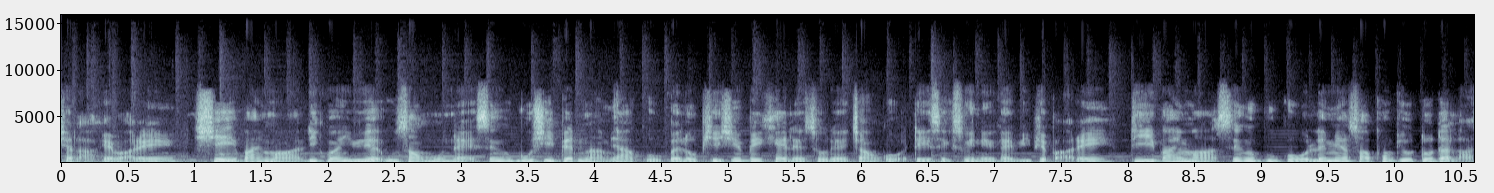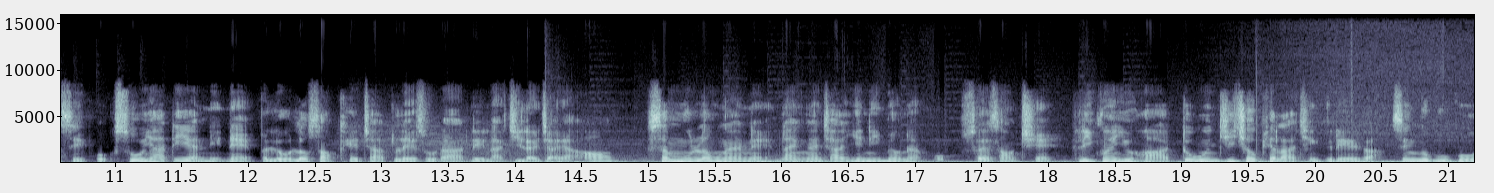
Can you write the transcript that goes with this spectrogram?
ဖြစ်လာခဲ့ပါတယ်။ရှေ့ပိုင်းမှာလီကွမ်ယူရဲ့ဥဆောင်မှုနဲ့စင်ကာပူရှိပြည်ထနာများကိုဘယ်လိုဖြည့်ရှင်းပေးခဲ့လဲဆိုတဲ့အကြောင်းကိုအသေးစိတ်ဆွေးနွေးခဲ့ပြီးဖြစ်ပါတယ်။ဒီဘိုင်းမှာစင်ကာပူကိုလင်မြန်စွာဖွံ့ဖြိုးတိုးတက်လာစေဖို့အစိုးရတရက်အနေနဲ့ဘယ်လိုလှုပ်ဆောင်ခဲ့ကြတယ်လဲဆိုတာလေ့လာကြည့်လိုက်ကြရအောင်။စက်မှုလုပ်ငန်းနဲ့နိုင်ငံခြားယင်းနှိမ့်မြုံမှုဆွဲဆောင်ခြင်းလီကွမ်ယူဟာတူဝင်ကြီးချုပ်ဖြစ်လာချိန်ကတည်းကစင်ကာပူကို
